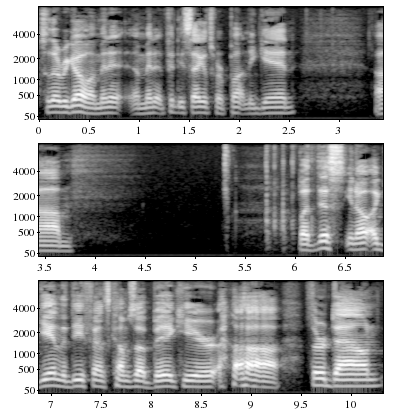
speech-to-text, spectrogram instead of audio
so there we go. A minute a minute fifty seconds. We're punting again. Um, but this, you know, again, the defense comes up big here. Third down,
